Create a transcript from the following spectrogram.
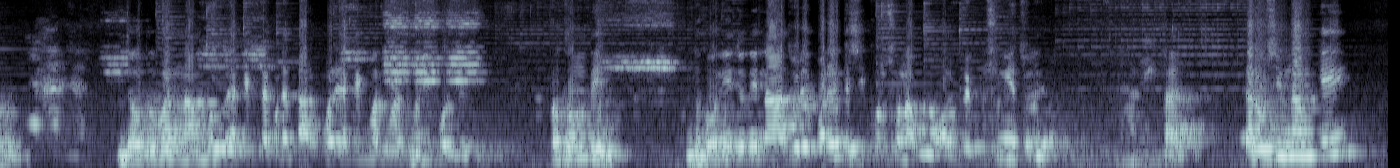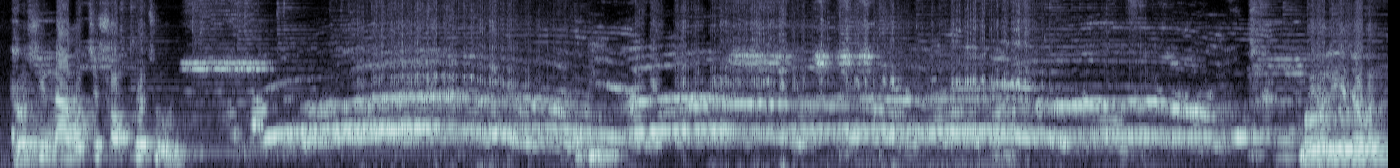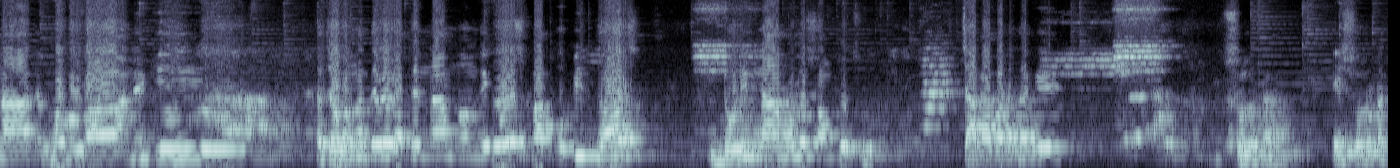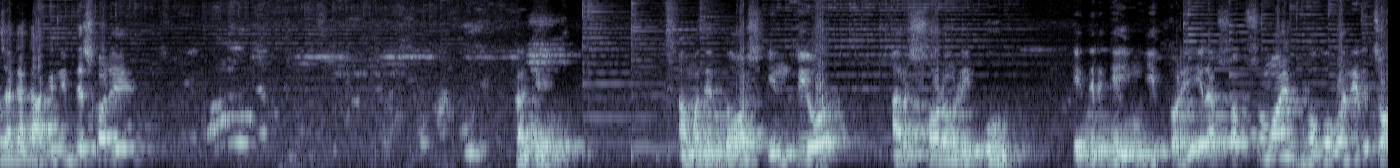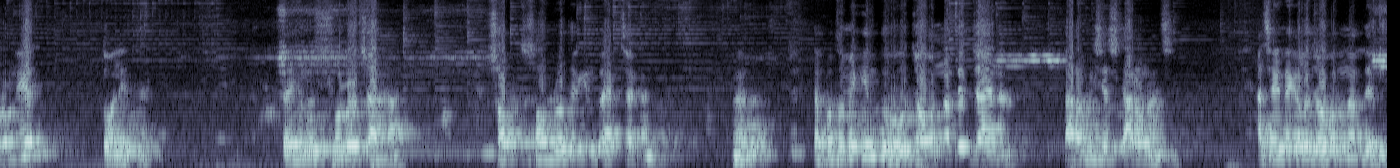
যতবার নাম বলব, এক একটা করে তারপরে এক একবার করে ধ্বনি পড়বে প্রথম দিন ধ্বনি যদি না জুড়ে পড়ে, বেশিক্ষণ শোনাবো না, অল্প একটু শুনিয়ে চলে যাব। হ্যাঁ? তার রশির নাম কি? রশির নাম হচ্ছে শঙ্খচূড়। বলিয়ে জগন্নাথ ভগবান কি? জগন্নাথ দেবের রথের নাম নন্দী ঘোষ বা কপিত ধ্বজ দড়ির নাম হলো শঙ্খচূড়। চাকা কটা থাকে? ষোলোটা। এই ষোলোটা চাকা কাকে নির্দেশ করে? কাকে? আমাদের দশ ইন্দ্রিয় আর ষড় রিপু এদেরকে ইঙ্গিত করে। এরা সব সময় ভগবানের চরণের তলে থাকে। তাই হলো ষোলো চাকা। সব সব রথের কিন্তু এক চাকা নয়। হ্যাঁ? তা প্রথমে কিন্তু জগন্নাথ দেব যায় না। তারও বিশেষ কারণ আছে। আচ্ছা এটা গেল জগন্নাথ দেব।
